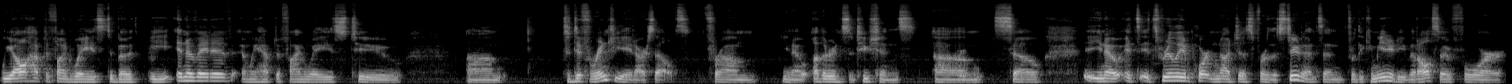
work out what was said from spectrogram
we all have to find ways to both be innovative and we have to find ways to um, to differentiate ourselves from you know other institutions. Um, so you know it's it's really important not just for the students and for the community, but also for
